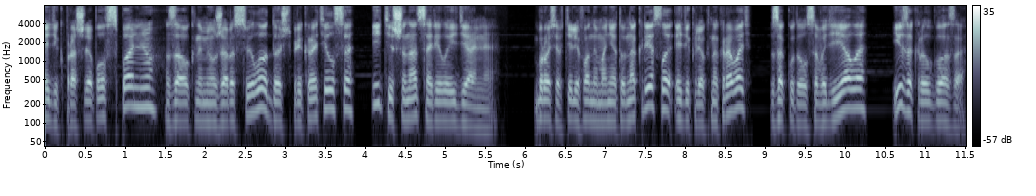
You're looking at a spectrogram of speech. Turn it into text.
Эдик прошлепал в спальню, за окнами уже рассвело, дождь прекратился, и тишина царила идеальная. Бросив телефон и монету на кресло, Эдик лег на кровать, закутался в одеяло и закрыл глаза.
